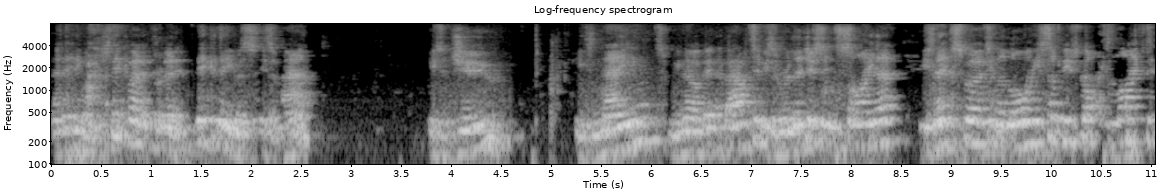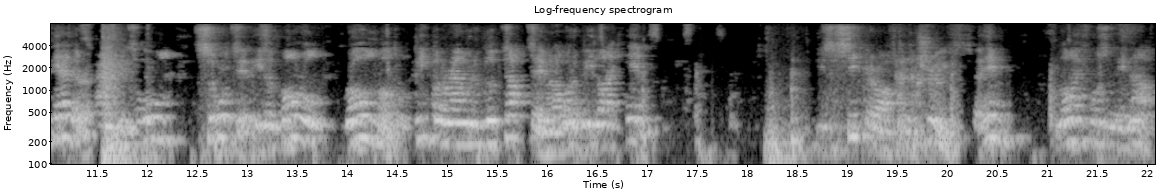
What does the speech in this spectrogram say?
and anyone. Just think about it for a minute. Nicodemus is a man. He's a Jew. He's named. We know a bit about him. He's a religious insider. He's an expert in the law. He's somebody who's got his life together. Apparently, it's all sorted. He's a moral role model. People around would have looked up to him, and I want to be like him. He's a seeker after the truth. For him, life wasn't enough.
